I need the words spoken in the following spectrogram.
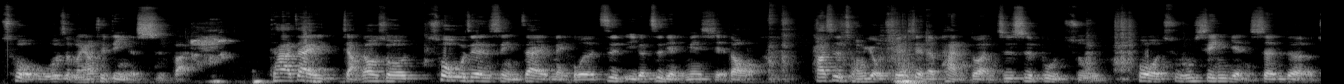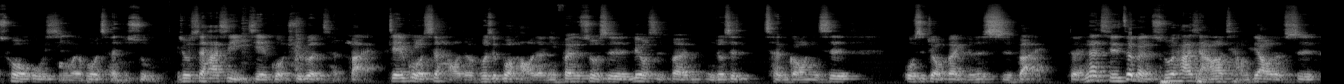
错误，或怎么样去定义你的失败。他在讲到说错误这件事情，在美国的字一个字典里面写到。它是从有缺陷的判断、知识不足或粗心衍生的错误行为或陈述，就是它是以结果去论成败。结果是好的或是不好的，你分数是六十分，你就是成功；你是五十九分，你就是失败。对，那其实这本书它想要强调的是，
